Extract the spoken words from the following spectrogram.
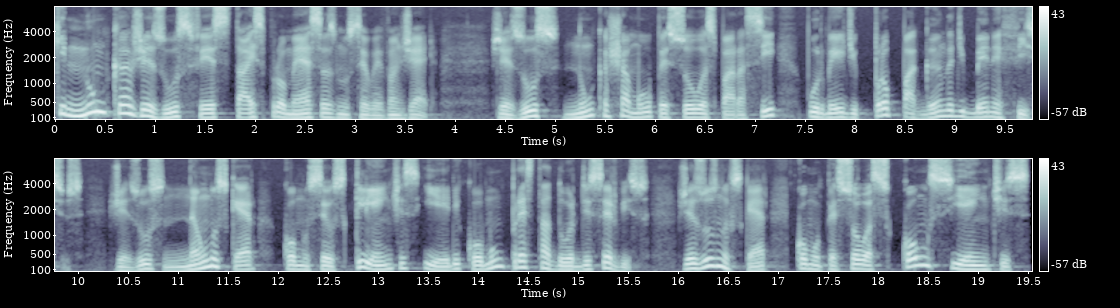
que nunca Jesus fez tais promessas no seu Evangelho. Jesus nunca chamou pessoas para si por meio de propaganda de benefícios. Jesus não nos quer como seus clientes e ele como um prestador de serviço. Jesus nos quer como pessoas conscientes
